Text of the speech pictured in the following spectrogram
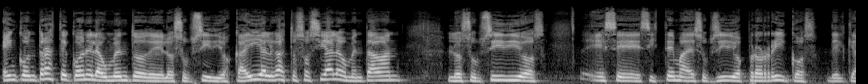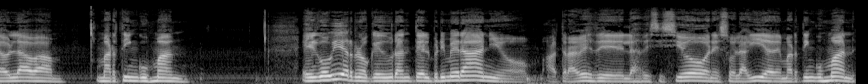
en contraste con el aumento de los subsidios. Caía el gasto social, aumentaban los subsidios, ese sistema de subsidios pro ricos del que hablaba Martín Guzmán el gobierno que durante el primer año, a través de las decisiones o la guía de Martín Guzmán,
